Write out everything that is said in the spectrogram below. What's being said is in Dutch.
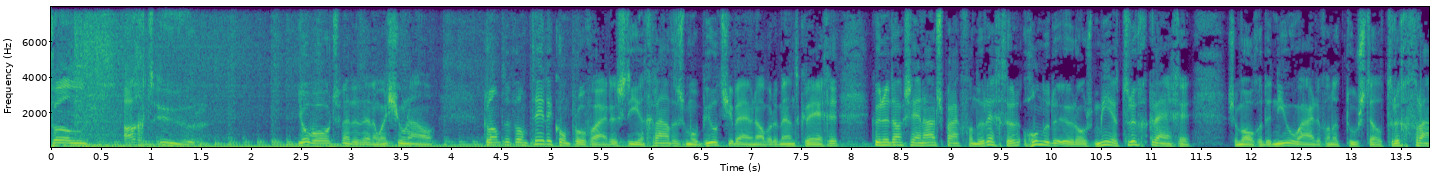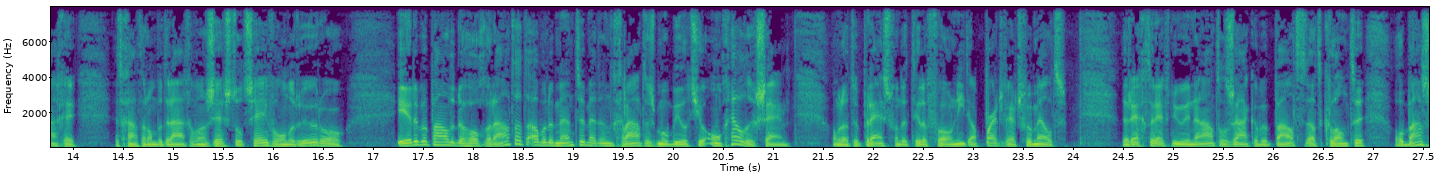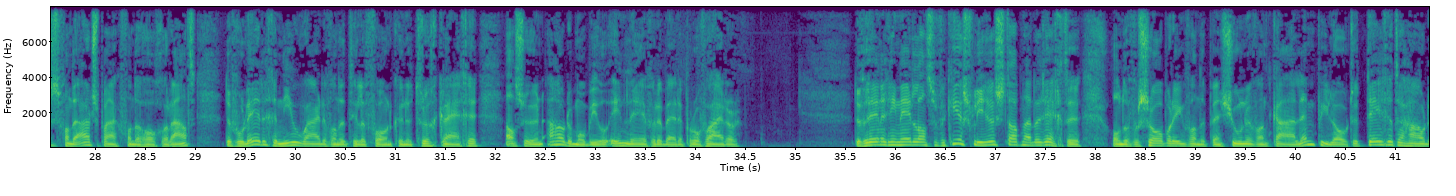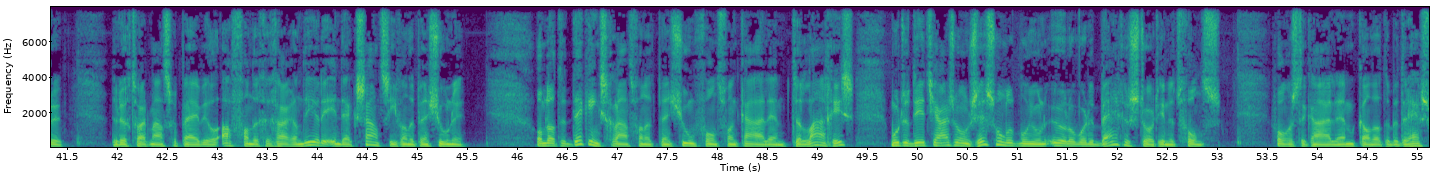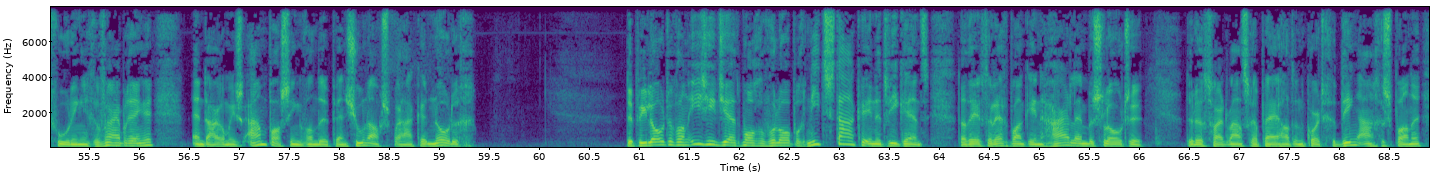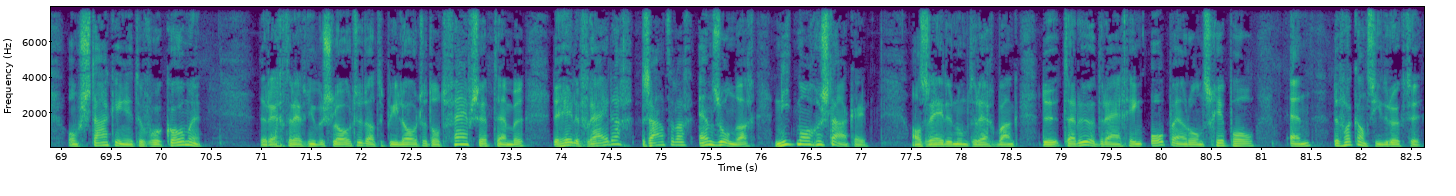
Van 8 uur. Jobboot met het NOS-journaal. Klanten van telecomproviders die een gratis mobieltje bij hun abonnement kregen... kunnen dankzij een uitspraak van de rechter honderden euro's meer terugkrijgen. Ze mogen de nieuwwaarde van het toestel terugvragen. Het gaat er om bedragen van 6 tot 700 euro. Eerder bepaalde de Hoge Raad dat abonnementen met een gratis mobieltje ongeldig zijn, omdat de prijs van de telefoon niet apart werd vermeld. De rechter heeft nu in een aantal zaken bepaald dat klanten op basis van de uitspraak van de Hoge Raad de volledige nieuwwaarde van de telefoon kunnen terugkrijgen als ze hun oude mobiel inleveren bij de provider. De Vereniging Nederlandse Verkeersvliegers stapt naar de rechter... om de versobering van de pensioenen van KLM-piloten tegen te houden. De luchtvaartmaatschappij wil af van de gegarandeerde indexatie van de pensioenen omdat de dekkingsgraad van het pensioenfonds van KLM te laag is... moet er dit jaar zo'n 600 miljoen euro worden bijgestort in het fonds. Volgens de KLM kan dat de bedrijfsvoering in gevaar brengen... en daarom is aanpassing van de pensioenafspraken nodig. De piloten van EasyJet mogen voorlopig niet staken in het weekend. Dat heeft de rechtbank in Haarlem besloten. De luchtvaartmaatschappij had een kort geding aangespannen om stakingen te voorkomen. De rechter heeft nu besloten dat de piloten tot 5 september de hele vrijdag, zaterdag en zondag niet mogen staken. Als reden noemt de rechtbank de terreurdreiging op en rond Schiphol en de vakantiedrukte.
